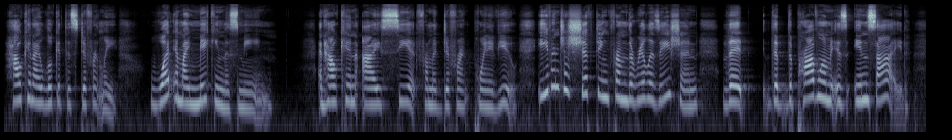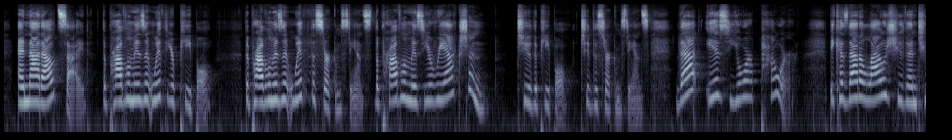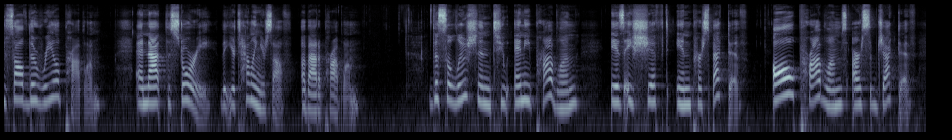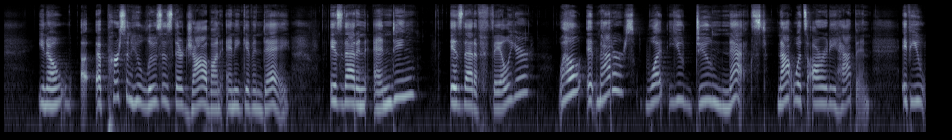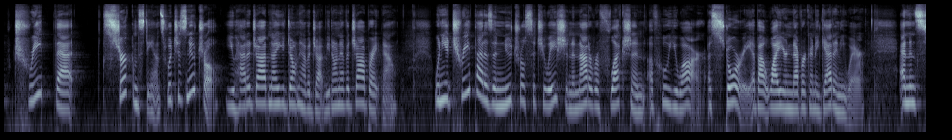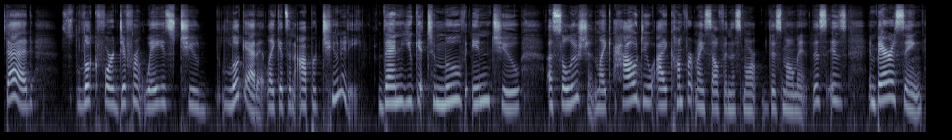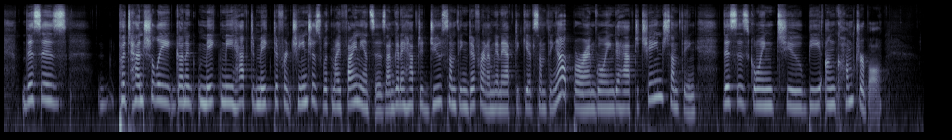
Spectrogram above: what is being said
How can I look at this differently? What am I making this mean? And how can I see it from a different point of view? Even just shifting from the realization that the, the problem is inside and not outside. The problem isn't with your people. The problem isn't with the circumstance. The problem is your reaction to the people, to the circumstance. That is your power because that allows you then to solve the real problem and not the story that you're telling yourself about a problem. The solution to any problem is a shift in perspective. All problems are subjective. You know, a, a, person who loses their job on any given day, is that an ending? Is that a failure? Well, it matters what you do next, not what's already happened. If you treat that circumstance, which is neutral, you had a job, now you don't have a job, you don't have a job right now. When you treat that as a neutral situation and not a reflection of who you are, a story about why you're never going to get anywhere, and instead look for different ways to look at it like it's an opportunity, then you get to move into a solution. Like, how do I comfort myself in this more this moment? This is embarrassing. This is potentially going to make me have to make different changes with my finances. I'm going to have to do something different. I'm going to have to give something up or I'm going to have to change something. This is going to be uncomfortable.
